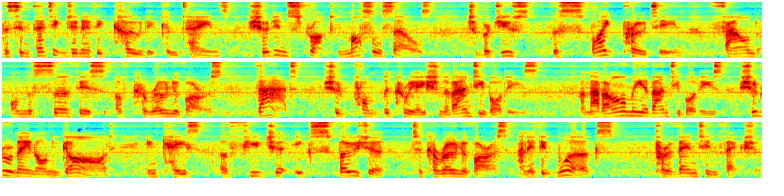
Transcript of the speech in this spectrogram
The synthetic genetic code it contains should instruct muscle cells to produce the spike protein found on the surface of coronavirus. That should prompt the creation of antibodies and that army of antibodies should remain on guard in case of future exposure to coronavirus. And if it works, prevent infection.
